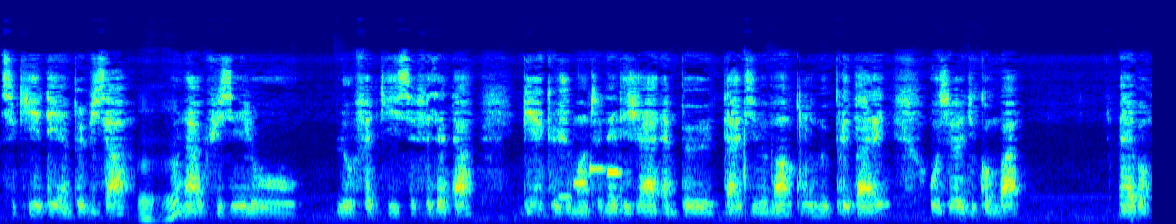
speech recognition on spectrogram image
Ce qui était un peu bizarre. On a accusé le, le fait qu'il se faisait tard, bien que je m'entraînais déjà un peu tardivement pour me préparer aux heures du combat. Mais bon,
